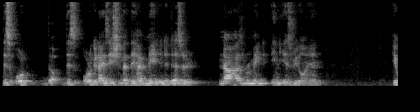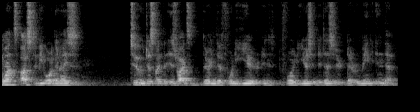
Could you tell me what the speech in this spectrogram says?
this or the, this organization that they had made in the desert now has remained in Israel and he wants us to be organized too just like the Israelites during the 40 year in 40 years in the desert that remained in them.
